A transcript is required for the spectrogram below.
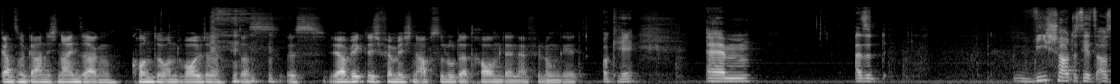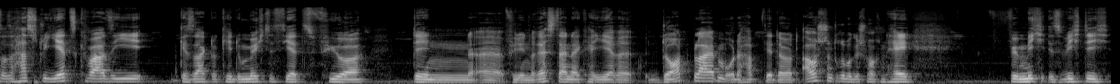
ganz und gar nicht Nein sagen konnte und wollte. Das ist ja wirklich für mich ein absoluter Traum, der in Erfüllung geht. Okay. Ähm, also, wie schaut das jetzt aus? Also, hast du jetzt quasi gesagt, okay, du möchtest jetzt für den, äh, für den Rest deiner Karriere dort bleiben oder habt ihr dort auch schon drüber gesprochen, hey, für mich ist wichtig,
